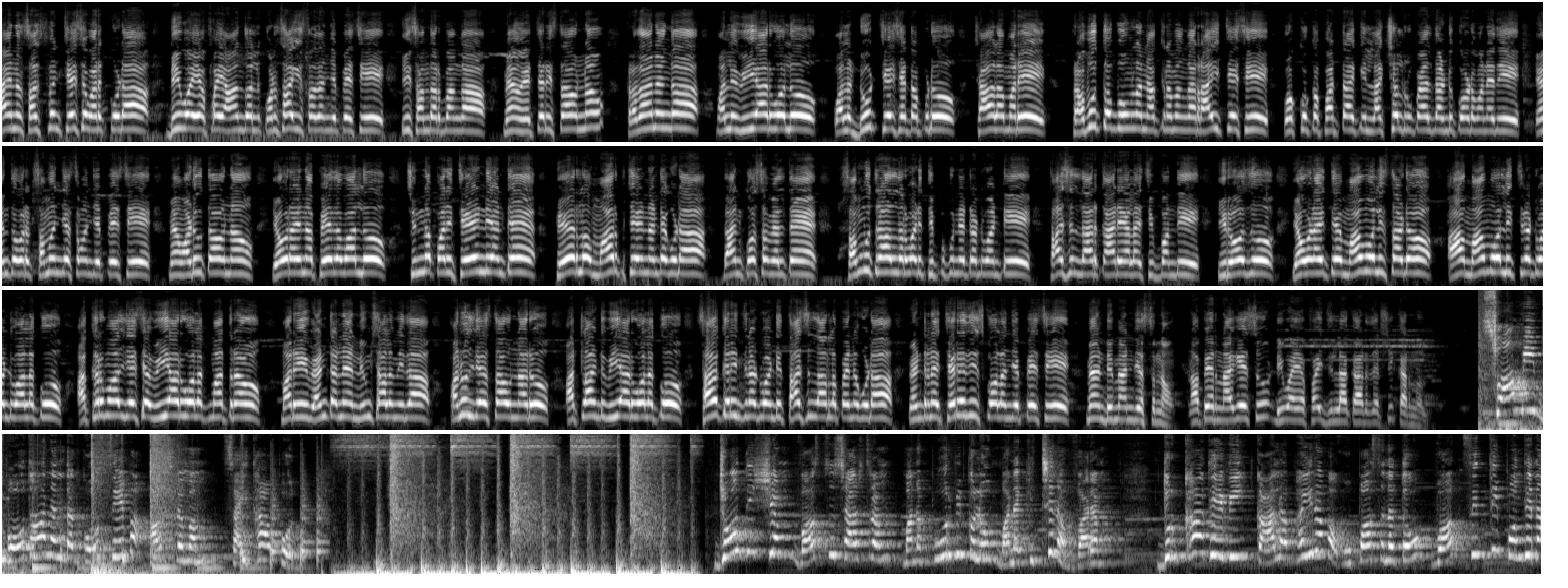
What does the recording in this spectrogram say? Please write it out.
ఆయన సస్పెండ్ చేసే వరకు కూడా డివైఎఫ్ఐ ఆందోళన కొనసాగిస్తుందని చెప్పేసి ఈ సందర్భంగా మేము హెచ్చరిస్తూ ఉన్నాం. ప్రధానంగా మళ్ళీ విఆర్ఓలు వాళ్ళ డ్యూట్ చేసేటప్పుడు చాలా మరి ప్రభుత్వ భూములను అక్రమంగా రాయిచ్చేసి ఒక్కొక్క పట్టాకి లక్షల రూపాయలు దండుకోవడం అనేది ఎంతవరకు సమంజసం అని చెప్పేసి మేము అడుగుతా ఉన్నాం. ఎవరైనా పేదవాళ్ళు చిన్న పని చేయండి అంటే పేరులో మార్పు చేయండి అంటే కూడా దానికోసం వెళ్తే సముద్రాల తరబడి తిప్పుకునేటటువంటి తహసీల్దార్ కార్యాలయ సిబ్బంది ఈరోజు ఎవడైతే మామూలు ఇస్తాడో ఆ మామూలు ఇచ్చినటువంటి వాళ్ళకు అక్రమాలు చేసే విఆర్ఓలకు మాత్రం మరి వెంటనే నిమిషాల మీద పనులు చేస్తూ ఉన్నారు. అట్లాంటి విఆర్ఓలకు సహకరించినటువంటి తహసీల్దార్ల పైన కూడా వెంటనే చర్య తీసుకోవాలని చెప్పేసి మేము డిమాండ్ చేస్తున్నాం. నా పేరు నాగేశు డివైఎఫ్ఐ జిల్లా కార్యదర్శి కర్నూలు. స్వామి బోధానంద గోసేవ ఆశ్రమం సైథాపూర్ జ్యోతిష్యం వాస్తుశాస్త్రం మన పూర్వీకులు మనకిచ్చిన వరం. దుర్గాదేవి కాలభైరవ ఉపాసనతో వాక్సిద్ధి పొందిన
